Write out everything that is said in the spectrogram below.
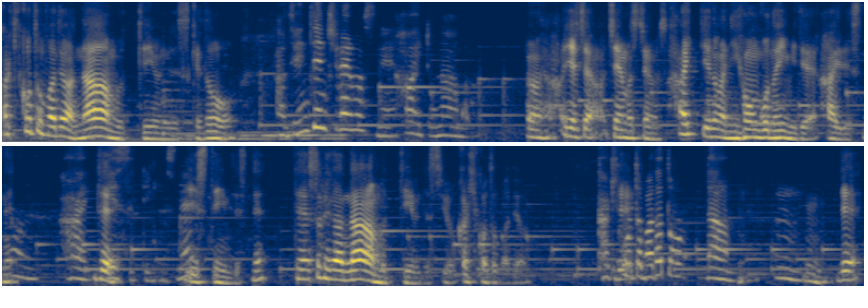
書き言葉では「ナーム」っていうんですけどん。あ全然違いますね。はいとナーマ。うんいや違う違います違います。はいっていうのが日本語の意味で「はい」ですね。うんはい。でイエスって言うんですねイエ。スって意味ですね。でそれが「ナーム」っていうんですよ書き言葉では。書き言葉だとナーム。うん。うん、で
